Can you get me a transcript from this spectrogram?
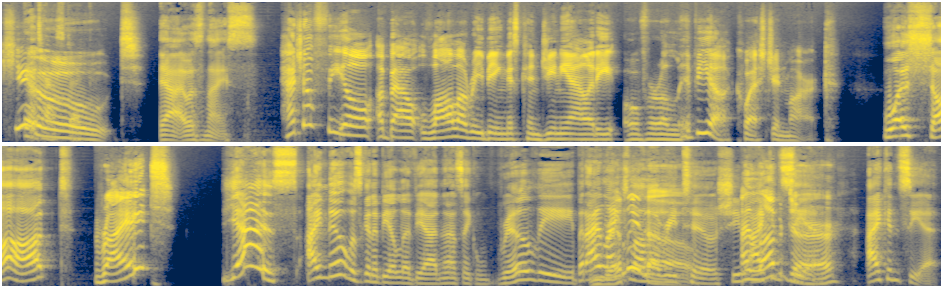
cute. Yeah, it was nice. How'd y'all feel about LaLa Ri being Miss Congeniality over Olivia? Question mark. was shocked. right? Yes, I knew it was going to be Olivia, and I was like, really? But I liked Really, Lala though? Too. She, I can loved her. I can see it.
